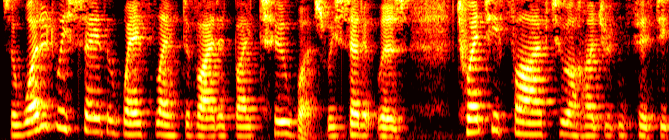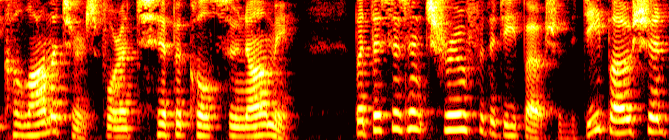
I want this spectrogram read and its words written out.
So what did we say the wavelength divided by 2 was? We said it was 25 to 150 kilometers for a typical tsunami. But this isn't true for the deep ocean. The deep ocean,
